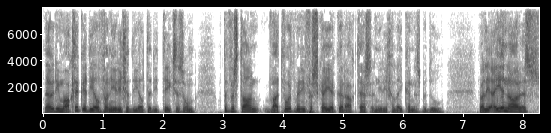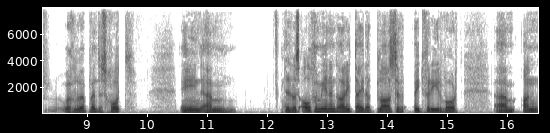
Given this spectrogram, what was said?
Nou die maklike deel van hierdie gedeelte, die teks is om te verstaan wat word met die verskeie karakters in hierdie gelykenis bedoel. Wel die eienaar is ooglopend, is God. En ehm um, dit was algemeen in daardie tyd dat plase uitverhuur word ehm um, aan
